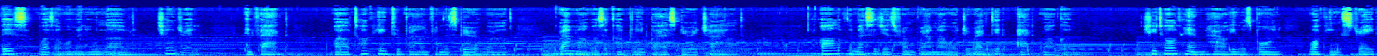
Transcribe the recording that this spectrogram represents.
This was a woman who loved children. In fact, while talking to Brown from the spirit world, Grandma was accompanied by a spirit child. All of the messages from Grandma were directed at Malcolm. She told him how he was born walking straight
